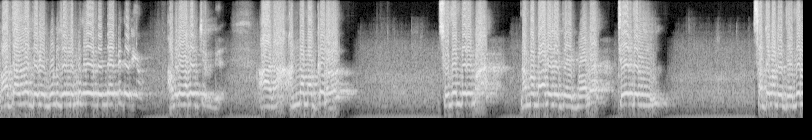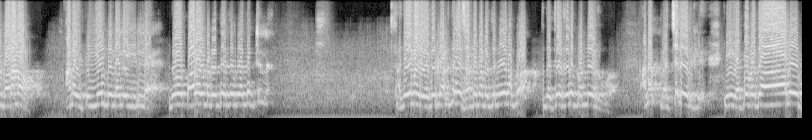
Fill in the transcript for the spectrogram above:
பார்த்தாங்கன்னா தெரியும். மூணு செல்லு குதிரை எப்படி தெரியும்? அவ்வளவு வளர்ச்சி இருக்கு. ஆனா அந்த மக்களும் சுதந்திரமா நம்ம மாநிலத்தை போல தேர்தல் சட்டமன்ற தேர்தல் வரணும். ஆனா இப்ப இயல்பு நிலை இல்லை. இதோ பாராளுமன்ற தேர்தல் வந்துட்டு இல்லை அதே மாதிரி எதிர்காலத்துல சட்டமன்றத்திலேயே நம்ம அந்த தேர்தலை கொண்டு வருவோம். ஆனா பிரச்சனை இருக்கு. நீங்க எப்ப பார்த்தாலும்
